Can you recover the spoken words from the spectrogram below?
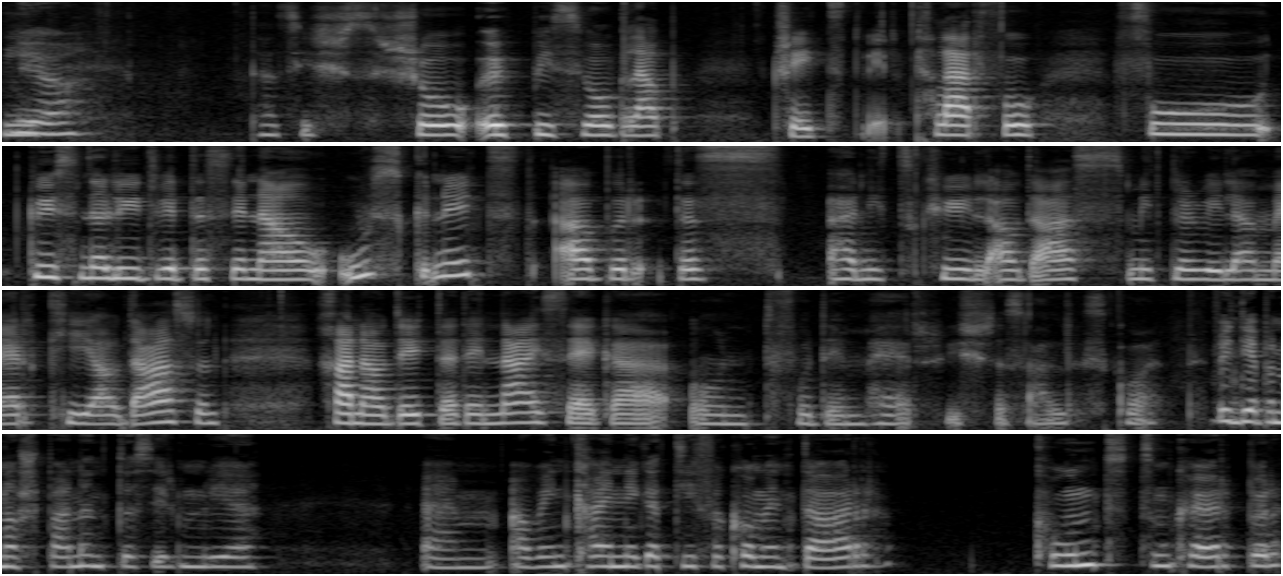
sein. Ja. Das ist schon etwas, was, glaube geschätzt wird. Klar, von, von gewissen Leuten wird das dann auch ausgenutzt, aber das habe ich das Gefühl, auch das mittlerweile merke ich auch das und kann auch dort dann Nein sagen und von dem her ist das alles gut. Ich finde eben noch spannend, dass irgendwie, ähm, auch wenn kein negativer Kommentar kommt zum Körper,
